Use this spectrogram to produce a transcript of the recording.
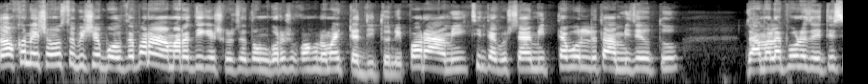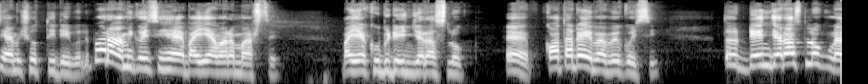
তখন এই সমস্ত বিষয় বলতে পারো, আমার জিজ্ঞেস করছে তোম করে কখনো মাইটটা দিত নি? পরে আমি চিন্তা করছি আমি মিথ্যা বললে তো আমি যেহেতু জামালায় পড়ে যাইতেছি, আমি সত্যিটাই বলি। পরে আমি কইছি হ্যাঁ ভাইয়া আমার মারছে। ভাইয়া খুবই ডেঞ্জারাস লোক। হ্যাঁ কথাটা এভাবে কইছি। তো ডেঞ্জারাস লোক না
